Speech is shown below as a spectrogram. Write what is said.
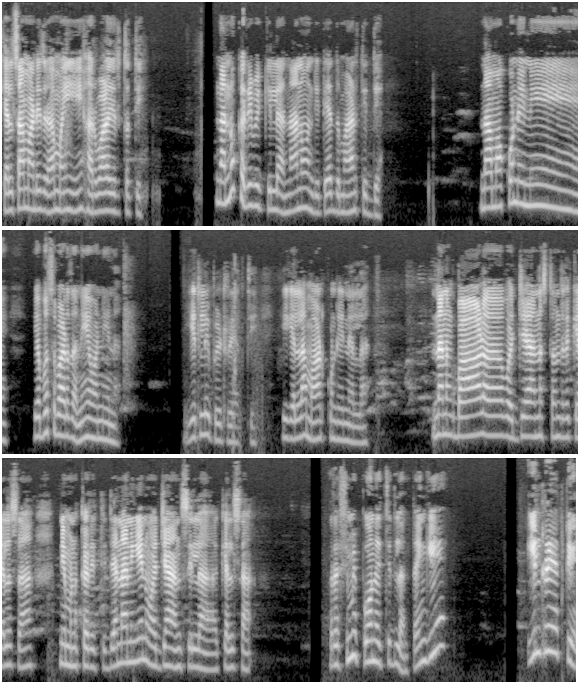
ಕೆಲಸ ಮಾಡಿದ್ರೆ ಮೈ ಹರವಾಳ ಇರ್ತತಿ. ನಾನು ಕರಿಬೇಕಿಲ್ಲ ನಾನು ಒಂದಿಟ್ಟು ಎದ್ದು ಮಾಡ್ತಿದ್ದೆ. ನಾ ಮಕ್ಕೊಂಡಿನಿ ಎಬ್ಬಸಬಾರ್ದ ನೀವು ನೀನು? ಇರ್ಲಿ ಬಿಡ್ರಿ ಅತ್ತಿ. ಈಗೆಲ್ಲ ಮಾಡ್ಕೊಂಡಿನಲ್ಲ. ನನಗೆ ಭಾಳ ವಜ್ಜ ಅನ್ನಿಸ್ತಂದ್ರೆ ಕೆಲಸ ನಿಮ್ಮನ್ನ ಕರಿತಿದ್ದೆ. ನನಗೇನು ವಜ್ಜ ಅನಿಸಿಲ್ಲ ಕೆಲಸ. ರಶ್ಮಿ ಫೋನ್ ಹಚ್ಚಿದ್ಲ? ತಂಗಿ? ಇಲ್ರಿ ಅತ್ತಿ.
